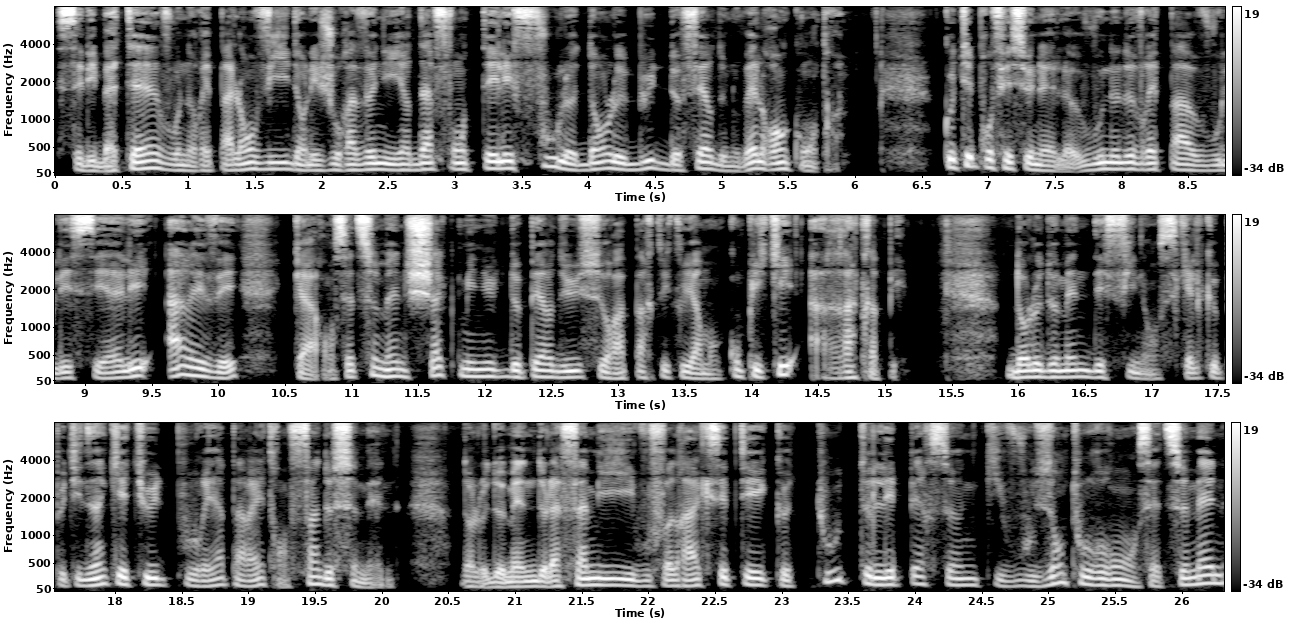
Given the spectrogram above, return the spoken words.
Célibataire, vous n'aurez pas l'envie dans les jours à venir d'affronter les foules dans le but de faire de nouvelles rencontres. Côté professionnel, vous ne devrez pas vous laisser aller à rêver, car en cette semaine, chaque minute de perdu sera particulièrement compliquée à rattraper. Dans le domaine des finances, quelques petites inquiétudes pourraient apparaître en fin de semaine. Dans le domaine de la famille, il vous faudra accepter que toutes les personnes qui vous entoureront en cette semaine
